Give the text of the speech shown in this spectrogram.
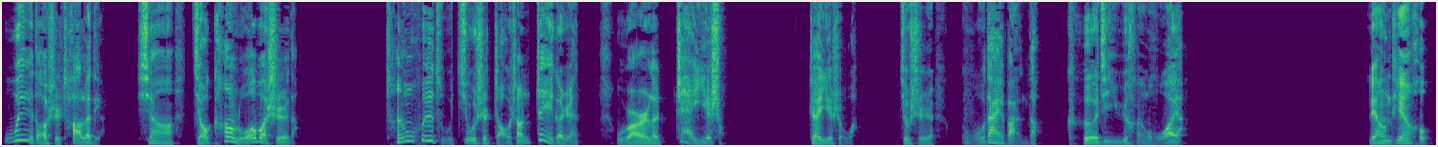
味道是差了点，像嚼糠萝卜似的。陈辉祖就是找上这个人玩了这一手，这一手啊，就是古代版的科技与狠活呀。两天后，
